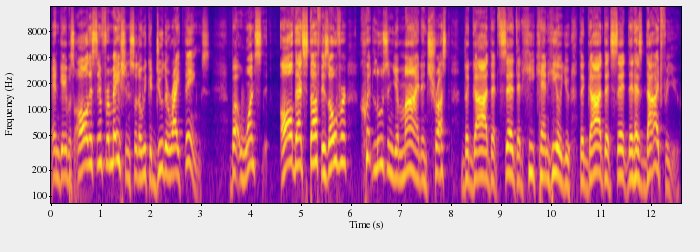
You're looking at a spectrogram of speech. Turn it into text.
and gave us all this information so that we could do the right things. But once all that stuff is over, quit losing your mind and trust the God that said that he can heal you, the God that said that has died for you.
